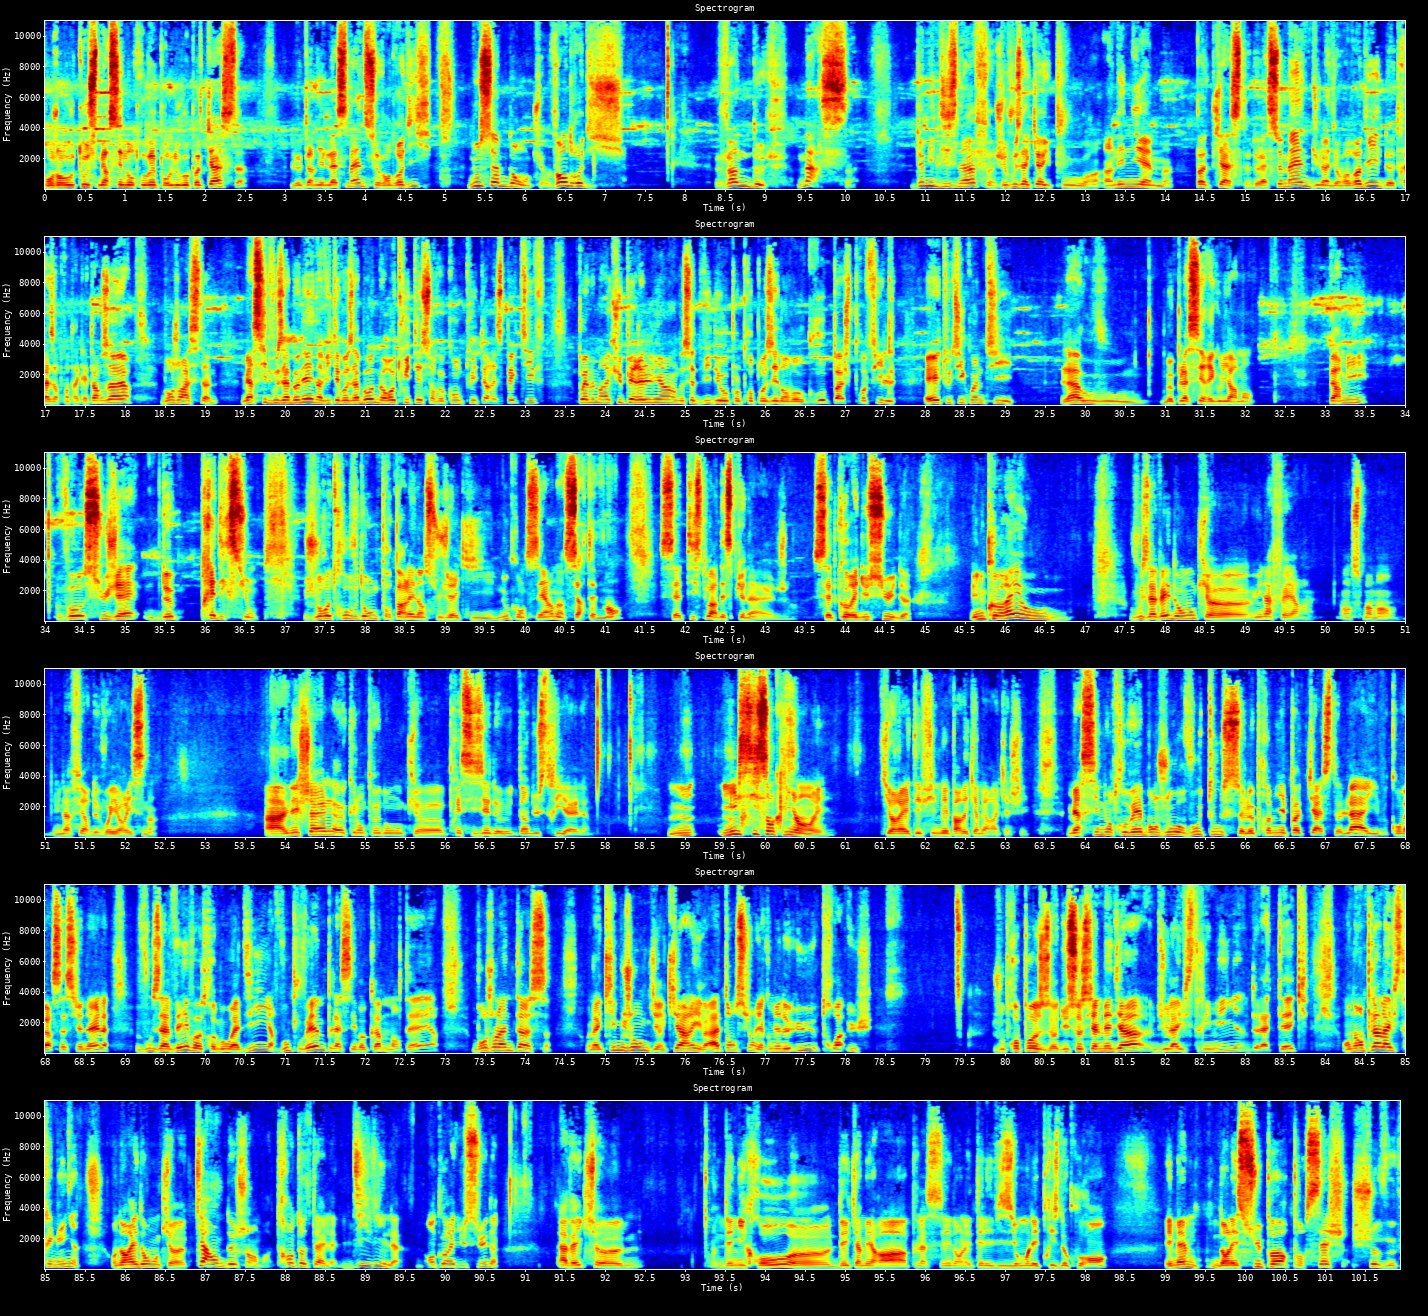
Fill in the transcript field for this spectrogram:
Bonjour vous tous, merci de nous retrouver pour le nouveau podcast, le dernier de la semaine, ce vendredi. Nous sommes donc vendredi 22 mars 2019. Je vous accueille pour un énième podcast de la semaine, du lundi au vendredi, de 13h30 à 14h. Bonjour Aston. Merci de vous abonner, d'inviter vos abonnés, de me retweeter sur vos comptes Twitter respectifs. Vous pouvez même récupérer le lien de cette vidéo pour le proposer dans vos groupes, pages, profils et tutti quanti, là où vous me placez régulièrement. Parmi vos sujets de prédiction. Je vous retrouve donc pour parler d'un sujet qui nous concerne certainement, cette histoire d'espionnage cette Corée du Sud. Une Corée où vous avez donc euh, une affaire en ce moment, une affaire de voyeurisme, à une échelle que l'on peut donc euh, préciser d'industriel. 1600 clients, oui qui aurait été filmé par des caméras cachées. Merci de nous retrouver. Bonjour, vous tous, le premier podcast live conversationnel. Vous avez votre mot à dire. Vous pouvez me placer vos commentaires. Bonjour Lantos. On a Kim Jong qui arrive. Attention, il y a combien de U? 3 U. Je vous propose du social media, du live streaming, de la tech. On est en plein live streaming. On aurait donc 42 chambres, 30 hôtels, 10 villes en Corée du Sud avec euh, des micros, euh, des caméras placées dans les télévisions, les prises de courant, et même dans les supports pour sèche-cheveux.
